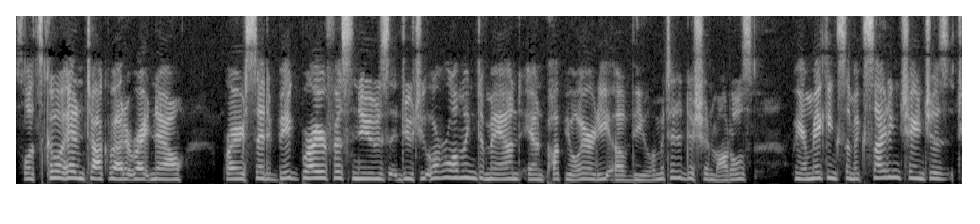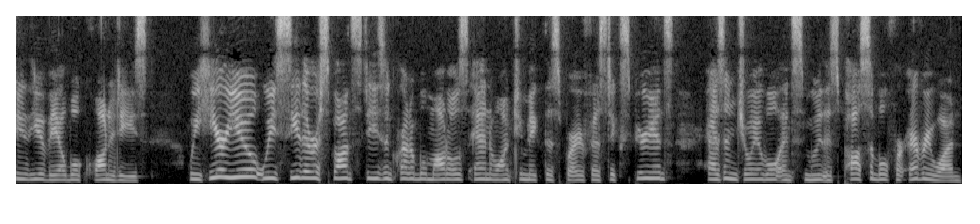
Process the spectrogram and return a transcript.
so let's go ahead and talk about it right now. Breyer said big Breyerfest news due to overwhelming demand and popularity of the limited edition models. We are making some exciting changes to the available quantities. We hear you, we see the response to these incredible models, and want to make this Breyerfest experience as enjoyable and smooth as possible for everyone.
